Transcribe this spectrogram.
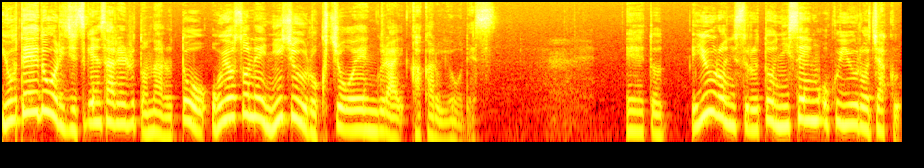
予定通り実現されるとなるとおよそね26兆円ぐらいかかるようです。えーと、ユーロにすると2000億ユーロ弱っ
